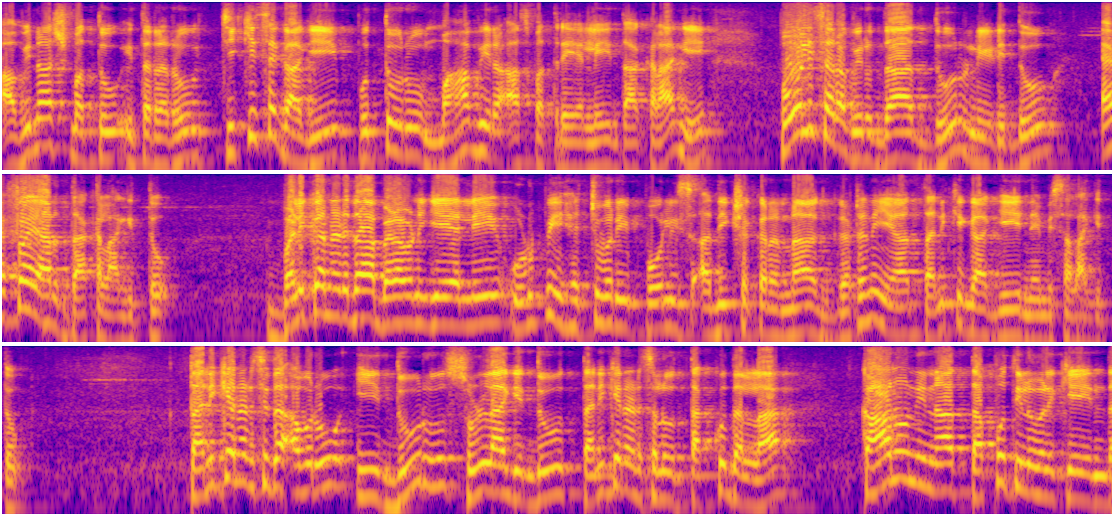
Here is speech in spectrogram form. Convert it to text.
ಅವಿನಾಶ್ ಮತ್ತು ಇತರರು ಚಿಕಿತ್ಸೆಗಾಗಿ ಪುತ್ತೂರು ಮಹಾವೀರ ಆಸ್ಪತ್ರೆಯಲ್ಲಿ ದಾಖಲಾಗಿ ಪೊಲೀಸರ ವಿರುದ್ಧ ದೂರು ನೀಡಿದ್ದು ಎಫ್ಐಆರ್ ದಾಖಲಾಗಿತ್ತು. ಬಳಿಕ ನಡೆದ ಬೆಳವಣಿಗೆಯಲ್ಲಿ ಉಡುಪಿ ಹೆಚ್ಚುವರಿ ಪೊಲೀಸ್ ಅಧೀಕ್ಷಕರನ್ನ ಘಟನೆಯ ತನಿಖೆಗಾಗಿ ನೇಮಿಸಲಾಗಿತ್ತು. ತನಿಖೆ ನಡೆಸಿದ ಅವರು, ಈ ದೂರು ಸುಳ್ಳಾಗಿದ್ದು ತನಿಖೆ ನಡೆಸಲು ತಕ್ಕುದಲ್ಲ, ಕಾನೂನಿನ ತಪ್ಪು ತಿಳುವಳಿಕೆಯಿಂದ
